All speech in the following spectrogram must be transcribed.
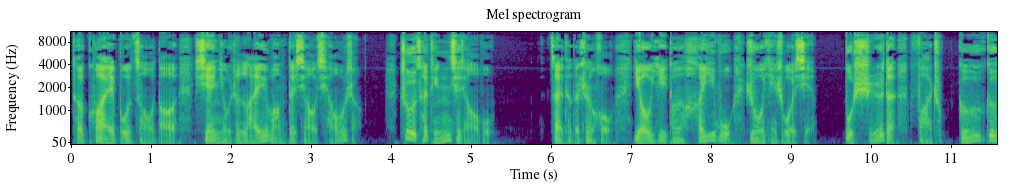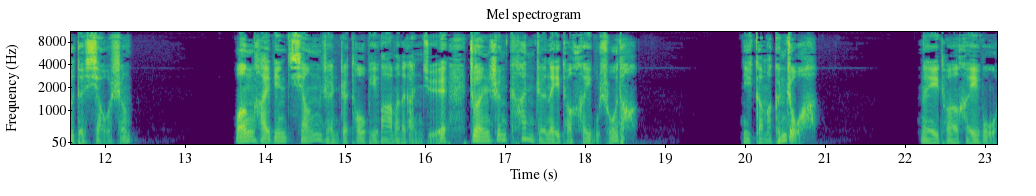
他快步走到鲜有人来往的小桥上，这才停下脚步。在他的身后有一团黑雾，若隐若现，不时的发出咯咯的笑声。王海滨强忍着头皮发麻的感觉，转身看着那团黑雾说道：“你干嘛跟着我？”那团黑雾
